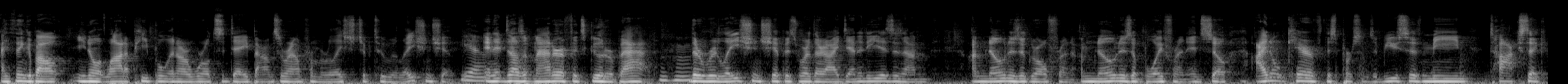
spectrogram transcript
I think about you know a lot of people in our world today bounce around from a relationship to a relationship, Yeah. and it doesn't matter if it's good or bad. Mm-hmm. Their relationship is where their identity is, and I'm I'm known as a girlfriend, I'm known as a boyfriend, and so I don't care if this person's abusive, mean, toxic.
